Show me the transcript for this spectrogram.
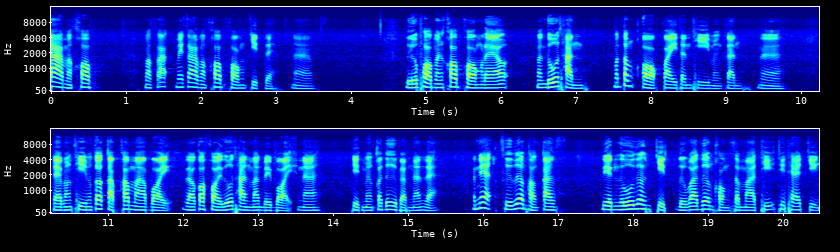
กล้ามาครอบมาก็ไม่กล้ามาครอบครองจิตเลยนะหรือพอมันครอบครองแล้ว มันรู้ทันมันต้องออกไปทันทีเหมือนกันนะแต่บางทีมันก็กลับเข้ามาบ่อย เราก็คอยรู้ทันมันบ่อยๆนะจิตมันก็ดื้อแบบนั้นแหละอันนี้คือเรื่องของการเรียนรู้เรื่องจิตหรือว่าเรื่องของสมาธิที่แท้จริง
